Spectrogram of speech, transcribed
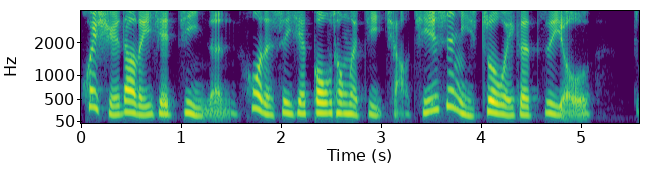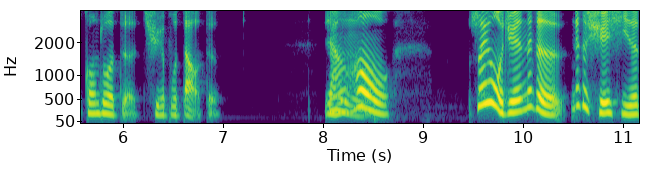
会学到的一些技能，或者是一些沟通的技巧，其实是你作为一个自由工作者学不到的。然后，嗯、所以我觉得那个那个学习的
